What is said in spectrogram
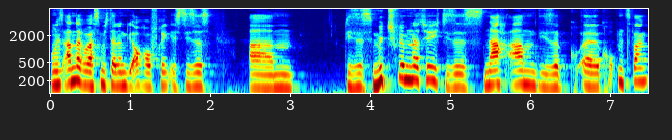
Und das andere, was mich dann irgendwie auch aufregt, ist dieses, ähm, dieses Mitschwimmen natürlich, dieses Nachahmen, dieser äh, Gruppenzwang.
